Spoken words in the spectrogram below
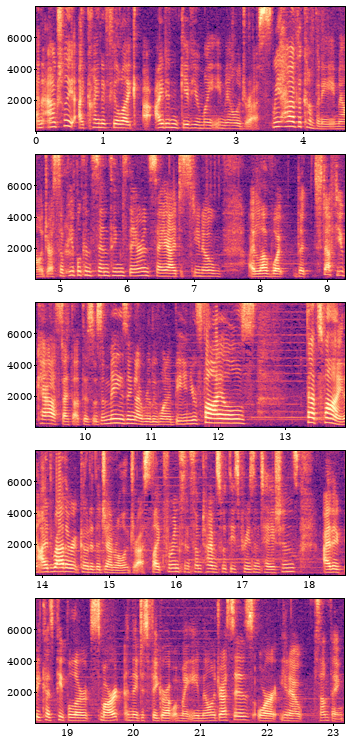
And actually, I kind of feel like I didn't give you my email address. We have the company email address, so people can send things there and say, I just, you know, I love what the stuff you cast. I thought this was amazing. I really want to be in your files. That's fine. I'd rather it go to the general address. Like, for instance, sometimes with these presentations, either because people are smart and they just figure out what my email address is or, you know, something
